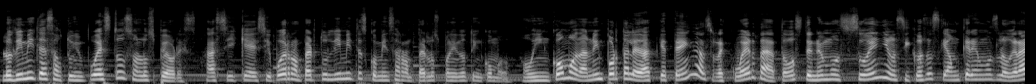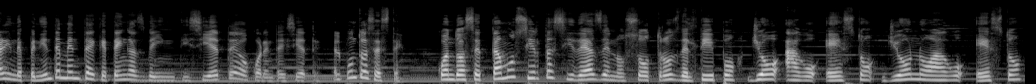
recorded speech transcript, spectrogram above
los límites autoimpuestos son los peores. Así que si puedes romper tus límites, comienza a romperlos poniéndote incómodo. O incómoda, no importa la edad que tengas, recuerda, todos tenemos sueños y cosas que aún queremos lograr independientemente de que tengas 27 o 47. El punto es este. Cuando aceptamos ciertas ideas de nosotros del tipo yo hago esto, yo no hago esto,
